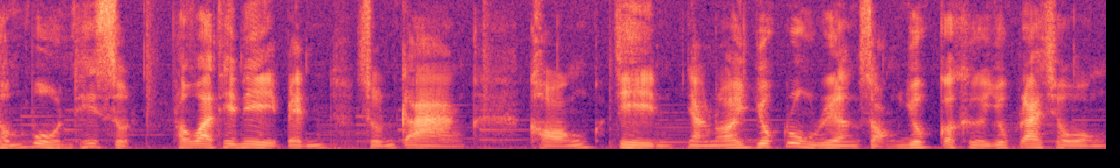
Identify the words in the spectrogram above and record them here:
สมบูรณ์ที่สุด เพราะว่าที่นี่เป็นศูนย์กลางของจีนอย่างน้อยยุครุ่งเรืองสองยุคก็คือยุคราชวงศ์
